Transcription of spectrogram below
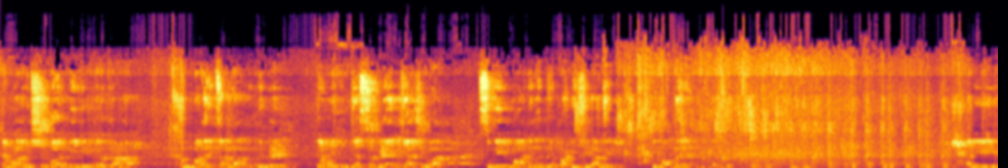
त्यामुळे आयुष्यभर मी हे करत राहणार. पण मलाही चांगला आरोग्य मिळेल. त्यामुळे तुमच्या सगळ्यांचे आशीर्वाद सुनील महाजनांच्या पाठीशी राहावेत ही भावना या निमित्ताने व्यक्त आणि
